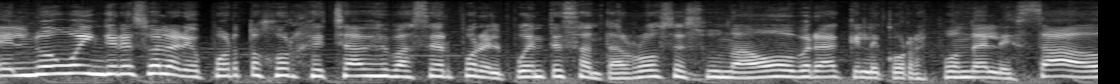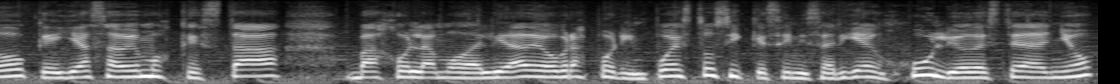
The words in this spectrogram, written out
El nuevo ingreso al aeropuerto Jorge Chávez va a ser por el puente Santa Rosa, es una obra que le corresponde al Estado, que ya sabemos que está bajo la modalidad de obras por impuestos y que se iniciaría en julio de este año.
